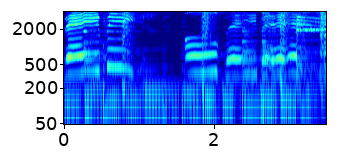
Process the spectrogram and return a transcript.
Baby, oh baby.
